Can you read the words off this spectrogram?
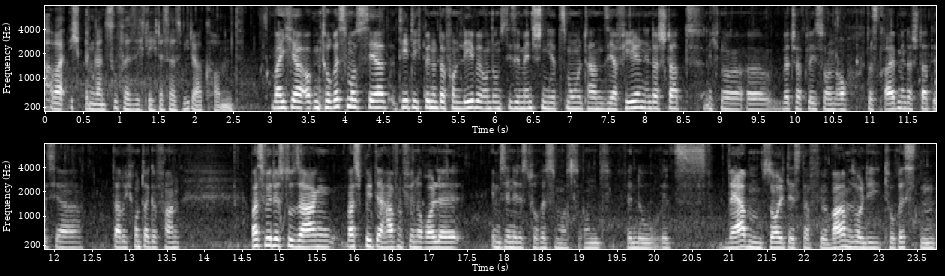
Aber ich bin ganz zuversichtlich, dass das wiederkommt. Weil ich ja im Tourismus sehr tätig bin und davon lebe und uns diese Menschen jetzt momentan sehr fehlen in der Stadt. Nicht nur äh, wirtschaftlich, sondern auch das Treiben in der Stadt ist ja dadurch runtergefahren. Was würdest du sagen, was spielt der Hafen für eine Rolle im Sinne des Tourismus. Und wenn du jetzt werben solltest dafür, warum sollen die Touristen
